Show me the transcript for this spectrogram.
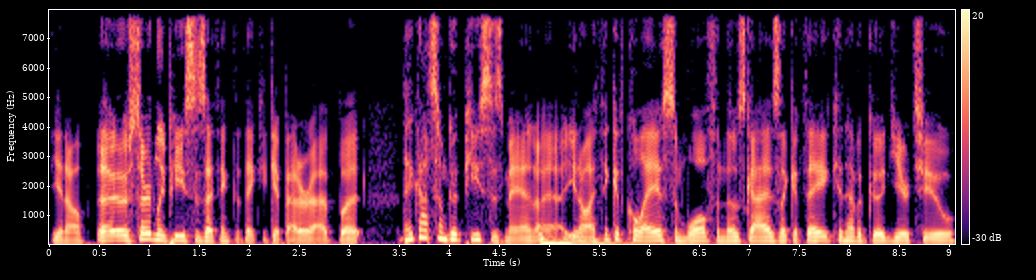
you know, there's certainly pieces I think that they could get better at, but they got some good pieces, man. I, you know, I think if Calais and Wolfe and those guys, like if they can have a good year too,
